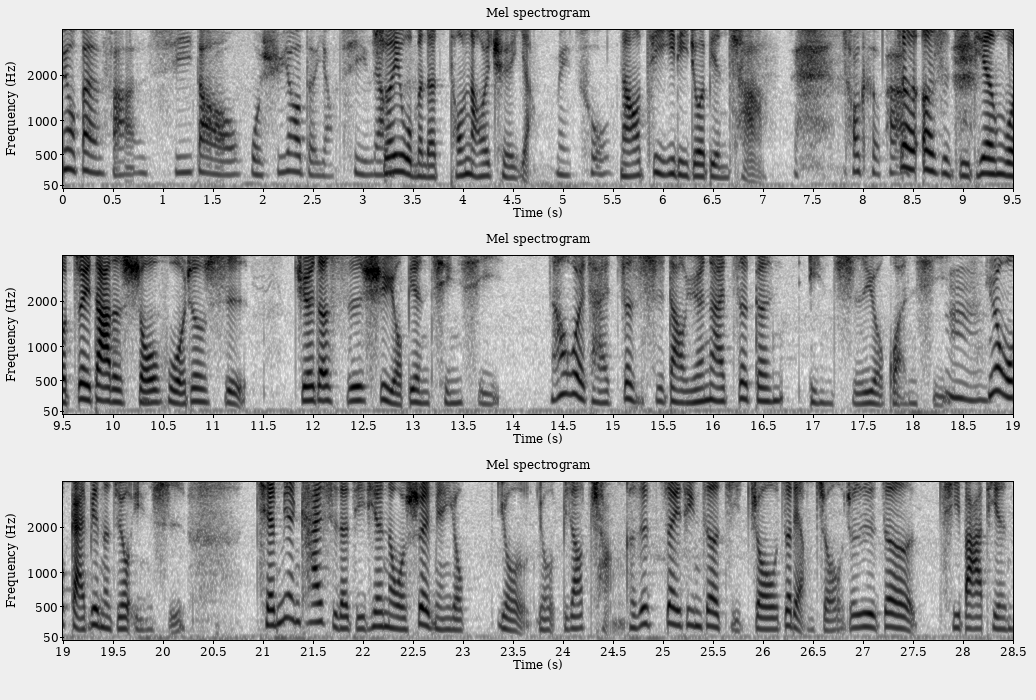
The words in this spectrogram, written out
没有办法吸到我需要的氧气量，所以我们的头脑会缺氧，没错，然后记忆力就会变差，超可怕。这二十几天我最大的收获就是觉得思绪有变清晰，然后我也才正视到原来这跟饮食有关系，嗯，因为我改变的只有饮食。前面开始的几天呢，我睡眠有有有比较长，可是最近这几周、这两周，就是这七八天，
